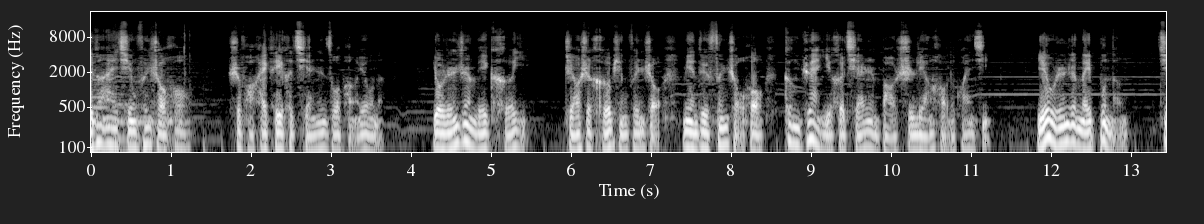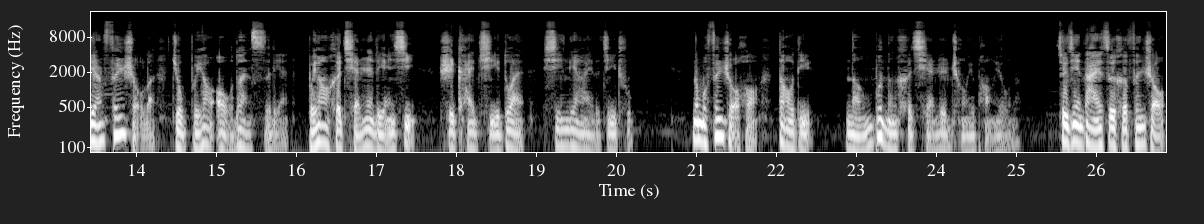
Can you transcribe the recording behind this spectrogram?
一段爱情分手后，是否还可以和前任做朋友呢？有人认为可以，只要是和平分手，面对分手后更愿意和前任保持良好的关系。也有人认为不能，既然分手了，就不要藕断丝连，不要和前任联系，是开启一段新恋爱的基础。那么分手后，到底能不能和前任成为朋友呢？最近大 S 和分手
